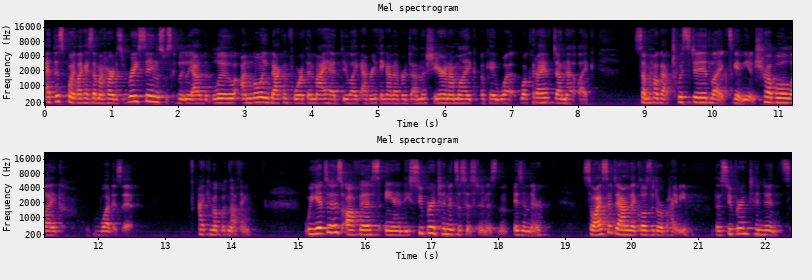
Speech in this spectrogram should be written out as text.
At this point, like I said, my heart is racing. This was completely out of the blue. I'm going back and forth in my head through like everything I've ever done this year, and I'm like, okay, what what could I have done that like somehow got twisted, like to get me in trouble? Like, what is it? I came up with nothing. We get to his office, and the superintendent's assistant is, is in there. So I sit down, and they close the door behind me. The superintendent's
